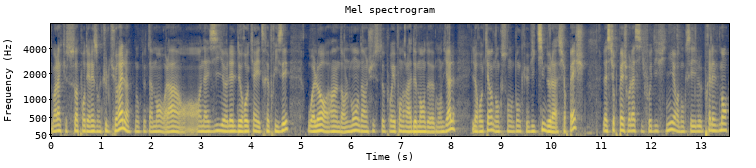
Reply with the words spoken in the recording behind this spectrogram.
voilà, que ce soit pour des raisons culturelles, donc notamment voilà en, en Asie l'aile de requin est très prisée, ou alors hein, dans le monde, hein, juste pour répondre à la demande mondiale, les requins donc, sont donc victimes de la surpêche. La surpêche, voilà, s'il faut définir, donc c'est le prélèvement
